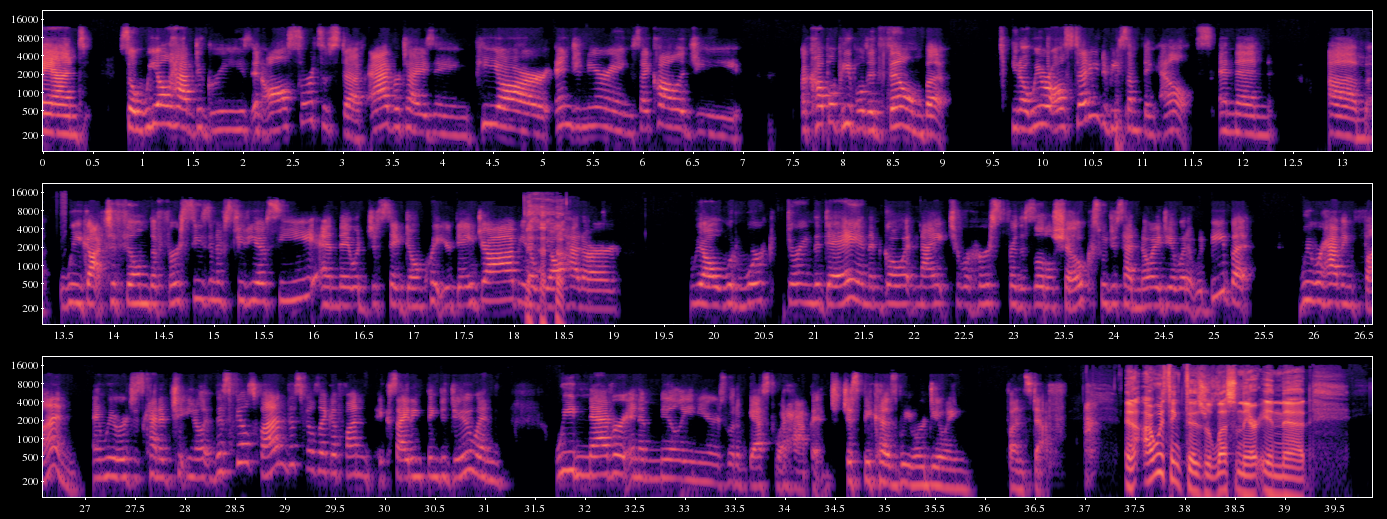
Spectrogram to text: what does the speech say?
and so we all have degrees in all sorts of stuff advertising pr engineering psychology. A couple people did film but you know we were all studying to be something else. And then um, we got to film the first season of studio c and they would just say don't quit your day job. You know we all had our we all would work during the day and then go at night to rehearse for this little show because we just had no idea what it would be. But we were having fun and we were just kind of you know this feels fun this feels like a fun exciting thing to do. And we never in a million years would have guessed what happened just because we were doing fun stuff. And i would think there's a lesson there in that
